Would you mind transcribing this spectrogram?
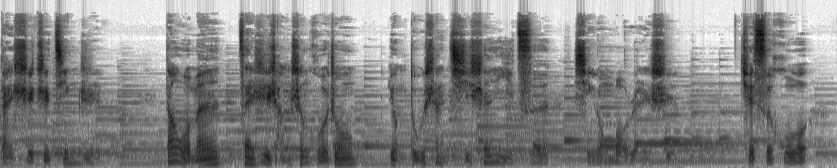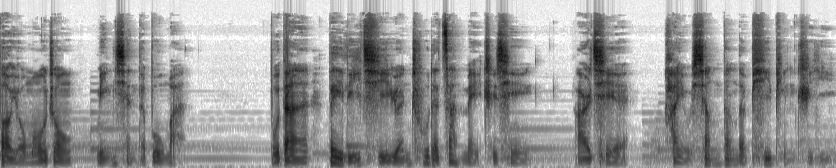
但时至今日，当我们在日常生活中用“独善其身”一词形容某人时，却似乎抱有某种明显的不满。不但背离其原初的赞美之情，而且还有相当的批评之意。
